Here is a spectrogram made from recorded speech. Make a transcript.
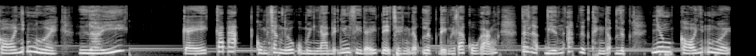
có những người lấy cái các bạn cùng trang lứa của mình làm được những gì đấy để trở thành động lực để người ta cố gắng, tức là biến áp lực thành động lực. Nhưng có những người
